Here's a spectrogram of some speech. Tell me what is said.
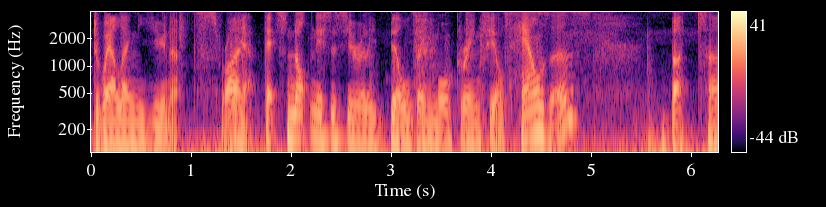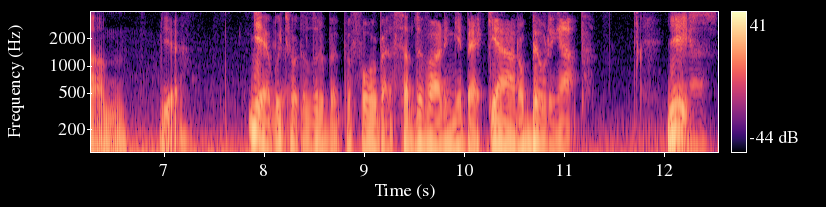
dwelling units, right? Yeah. That's not necessarily building more greenfields houses, but um, yeah. Yeah, we talked a little bit before about subdividing your backyard or building up. Yes.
